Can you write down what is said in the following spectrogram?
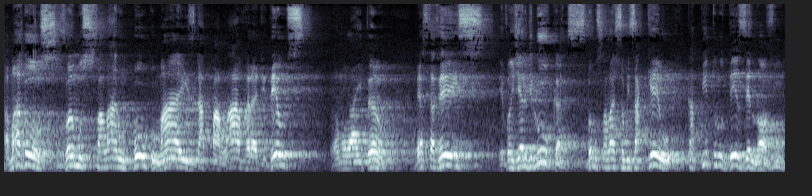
Amados, vamos falar um pouco mais da palavra de Deus? Vamos lá então. Desta vez, Evangelho de Lucas, vamos falar sobre Zaqueu, capítulo 19.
